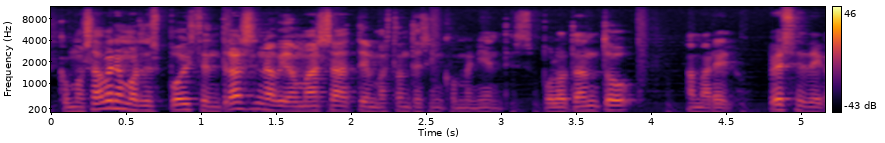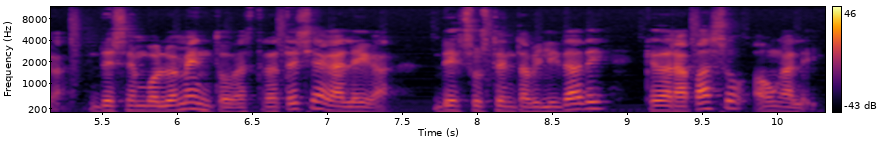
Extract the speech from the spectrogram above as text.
como saberemos despois, centrarse na biomasa ten bastantes inconvenientes. Polo tanto, amarelo. PSDG. Desenvolvemento da Estrategia Galega de Sustentabilidade que dará paso a unha lei.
